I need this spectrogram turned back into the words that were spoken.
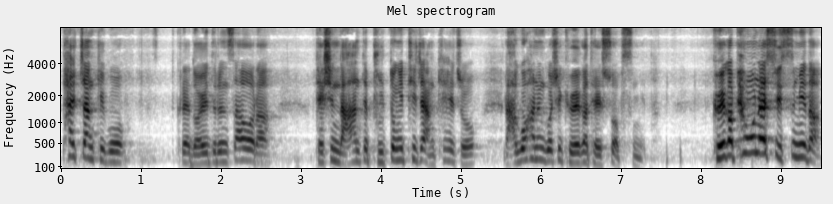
팔짱 끼고 그래 너희들은 싸워라. 대신 나한테 불똥이 튀지 않게 해줘. 라고 하는 것이 교회가 될 수 없습니다. 교회가 평온할 수 있습니다.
